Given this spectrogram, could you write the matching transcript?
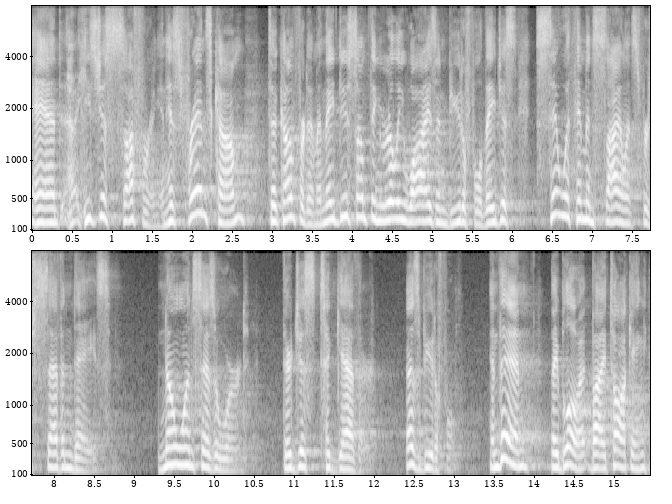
and uh, he's just suffering. And his friends come to comfort him. And they do something really wise and beautiful. They just sit with him in silence for seven days. No one says a word, they're just together. That's beautiful. And then they blow it by talking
